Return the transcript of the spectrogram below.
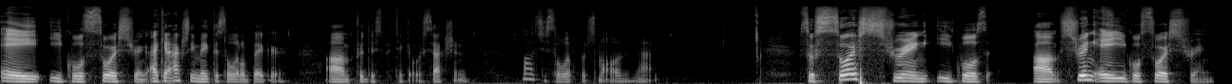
A equals source string. I can actually make this a little bigger um, for this particular section. Well, it's just a little bit smaller than that. So source string equals, um, string A equals source string.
